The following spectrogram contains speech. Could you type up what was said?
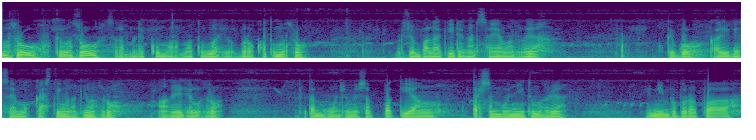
Mas Bro, oke Mas Bro, Assalamualaikum warahmatullahi wabarakatuh Mas Bro. Berjumpa lagi dengan saya Mas Bro ya Oke Bro, kali ini saya mau casting lagi Mas Bro. Nah ini dia Mas Bro. Kita mengunjungi spot yang tersembunyi itu Mas Bro ya. Ini beberapa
